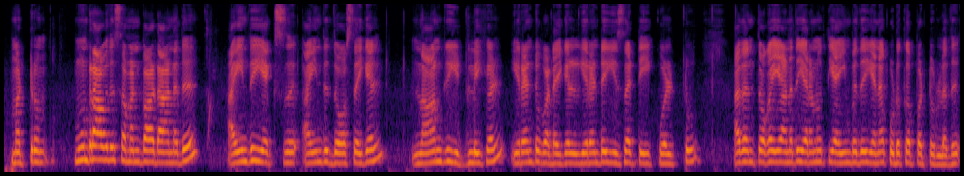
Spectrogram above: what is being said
மற்றும் மூன்றாவது சமன்பாடானது ஐந்து எக்ஸு ஐந்து தோசைகள் நான்கு இட்லிகள் இரண்டு வடைகள் இரண்டு இசட் ஈக்குவல் டு அதன் தொகையானது இரநூத்தி ஐம்பது என கொடுக்கப்பட்டுள்ளது.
